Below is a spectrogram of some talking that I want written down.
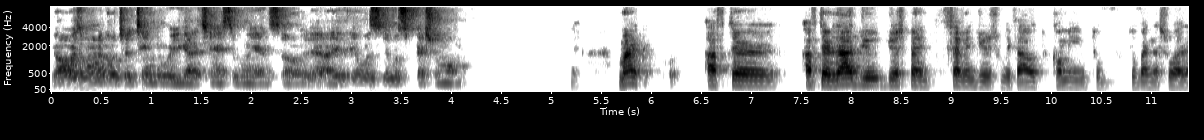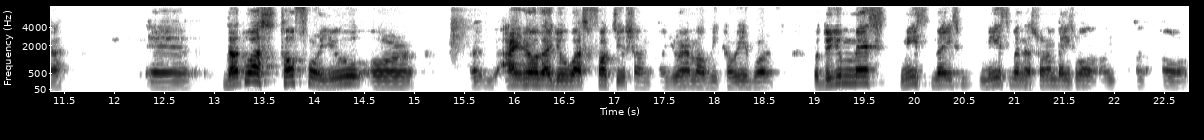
You always want to go to a team where you got a chance to win. So yeah, it, it was it was a special moment. Mark, after after that, you you spent seven years without coming to to Venezuela. Uh, that was tough for you, or uh, I know that you was focused on, on your MLB career, but but do you miss miss base, miss Venezuelan baseball on, on,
